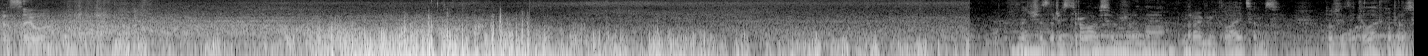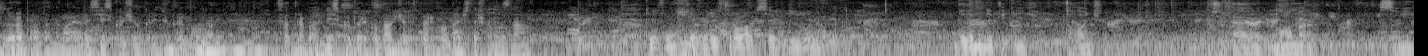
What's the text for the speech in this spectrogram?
Красиво. Зареєструвався вже на Driving License. Досить таки легка процедура, правда, немає російської чи української мови. Все треба англійською перекладав через перекладач, те, що не знав. Окей, значить, я зареєструвався і дали мені такий талончик. Чекаю номер свій,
